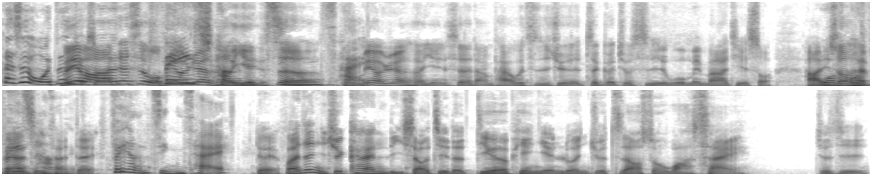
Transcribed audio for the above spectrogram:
但是我真的没有啊，但是我没有任何颜色，我没有任何颜色党派，我只是觉得这个就是我没办法接受。好，你说很非常精彩，对，非常精彩，对，反正你去看李小姐的第二篇言论，你就知道说，哇塞，就是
